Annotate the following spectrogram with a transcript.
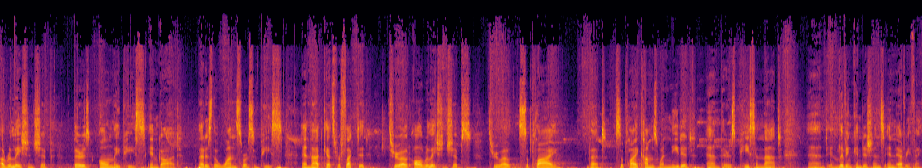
a relationship, there is only peace in God. That is the one source of peace. And that gets reflected throughout all relationships, throughout supply, that supply comes when needed, and there's peace in that, and in living conditions, in everything.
